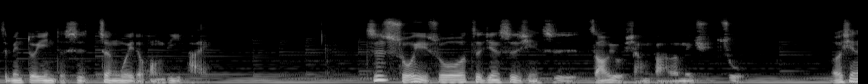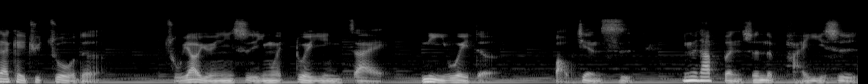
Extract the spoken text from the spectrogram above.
这边对应的是正位的皇帝牌。之所以说这件事情是早有想法而没去做，而现在可以去做的主要原因，是因为对应在逆位的宝剑四，因为它本身的牌意是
